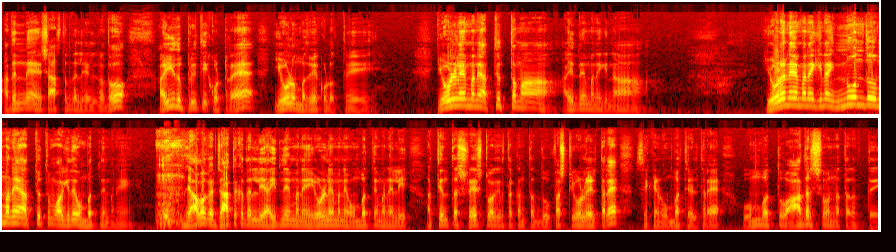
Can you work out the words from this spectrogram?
ಅದನ್ನೇ ಶಾಸ್ತ್ರದಲ್ಲಿ ಹೇಳಿರೋದು. ಐದು ಪ್ರೀತಿ ಕೊಟ್ಟರೆ ಏಳು ಮದುವೆ ಕೊಡುತ್ತೆ. ಏಳನೇ ಮನೆ ಅತ್ಯುತ್ತಮ, ಐದನೇ ಮನೆಗಿನ. ಏಳನೇ ಮನೆಗಿನ ಇನ್ನೂ ಒಂದು ಮನೆ ಅತ್ಯುತ್ತಮವಾಗಿದೆ, ಒಂಬತ್ತನೇ ಮನೆ. ಯಾವಾಗ ಜಾತಕದಲ್ಲಿ ಐದನೇ ಮನೆ, ಏಳನೇ ಮನೆ, ಒಂಬತ್ತನೇ ಮನೆಯಲ್ಲಿ ಅತ್ಯಂತ ಶ್ರೇಷ್ಠವಾಗಿರ್ತಕ್ಕಂಥದ್ದು ಫಸ್ಟ್ ಏಳು ಹೇಳ್ತಾರೆ ಸೆಕೆಂಡ್ ಒಂಬತ್ತು ಹೇಳ್ತಾರೆ. ಒಂಬತ್ತು ಆದರ್ಶವನ್ನು ತರುತ್ತೆ.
